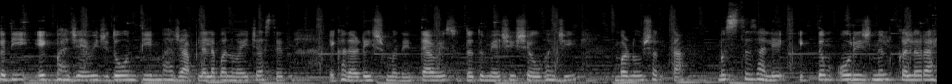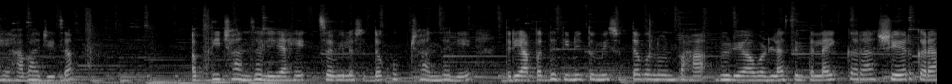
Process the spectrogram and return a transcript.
कधी एक भाजीऐवजी दोन तीन भाज्या आपल्याला बनवायच्या असतात एखाद्या डिशमध्ये. त्यावेळीसुद्धा तुम्ही अशी शेवभाजी बनवू शकता. मस्त झाले. एकदम ओरिजिनल कलर आहे हा भाजीचा. अगदी छान झालेली आहे. चवीला सुद्धा खूप छान झाली आहे. तर या पद्धतीने तुम्ही सुद्धा बनवून पहा. व्हिडिओ आवडला असेल तर लाईक करा शेअर करा.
